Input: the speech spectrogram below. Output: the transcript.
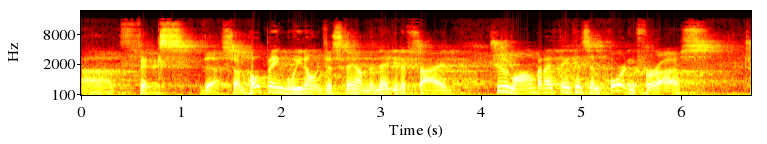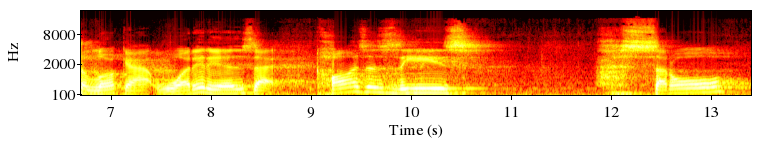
uh, fix this? So I'm hoping we don't just stay on the negative side too long, but I think it's important for us to look at what it is that causes these subtle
